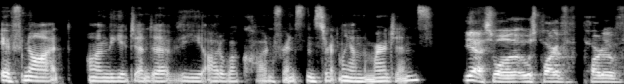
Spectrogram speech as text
if not on the agenda of the Ottawa conference, then certainly on the margins. Yes, well, it was part of part of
